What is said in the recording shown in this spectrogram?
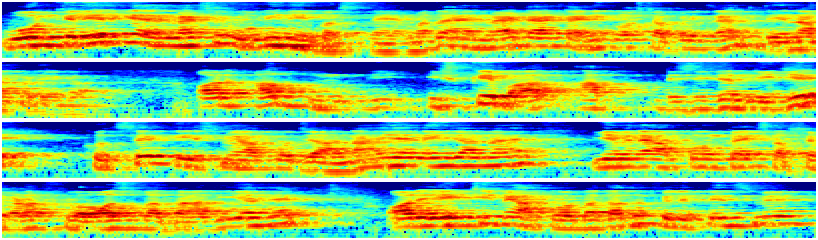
वो उनके लिए, लेकिन एनमेट से वो भी नहीं बचते हैं। मतलब एनमेट एट एनी कॉस्ट आपको एग्ज़ाम देना पड़ेगा। और अब इसके बाद आप डिसीज़न लीजिए खुद से कि इसमें आपको जाना है या नहीं जाना है। ये मैंने आपको उनका एक सबसे बड़ा फ्लॉज बता दिया है। और एक चीज़ मैं आपको बता दूँ फिलीपींस में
